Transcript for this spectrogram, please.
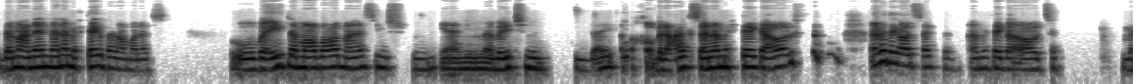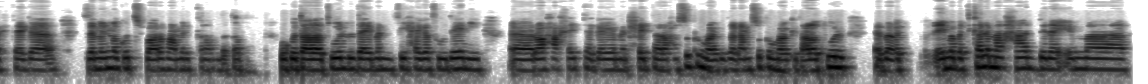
ده معناه إن أنا محتاجة اتعامل مع نفسي. وبقيت لما بقعد مع نفسي مش يعني ما بقيتش متضايقة بالعكس أنا محتاجة أقعد أنا محتاجة أقعد ساكتة أنا محتاجة أقعد ساكتة محتاجة زمان ما كنتش بعرف أعمل الكلام ده طبعا. وكنت على طول دايما في حاجة في وداني آه، رايحة حتة جاية من حتة رايحة سوبر ماركت راجعة من سوبر ماركت على طول آه، لا إما بتكلم مع حد لا إما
